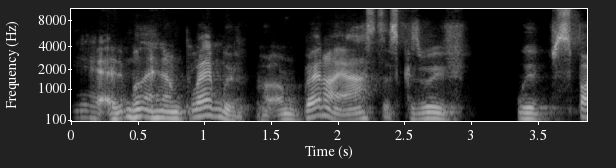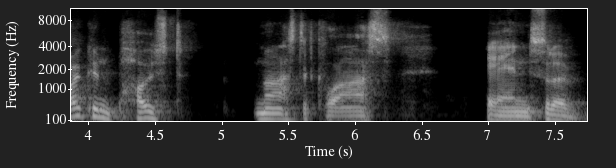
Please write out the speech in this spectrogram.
Yeah, well, and I'm glad we've. I'm glad I asked this because we've we've spoken post masterclass and sort of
